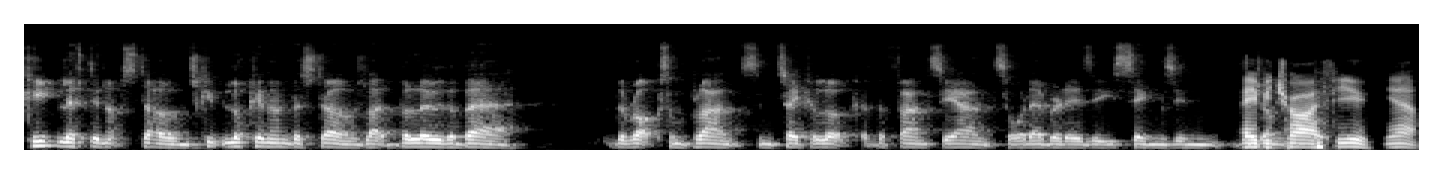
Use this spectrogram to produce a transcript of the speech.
keep lifting up stones, keep looking under stones like Baloo the bear the rocks and plants and take a look at the fancy ants or whatever it is he sings in. Maybe try a few. Yeah.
